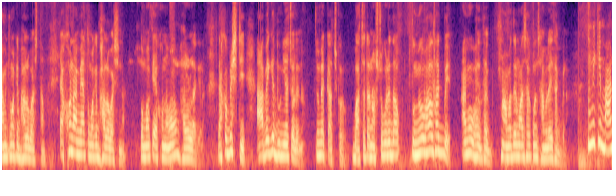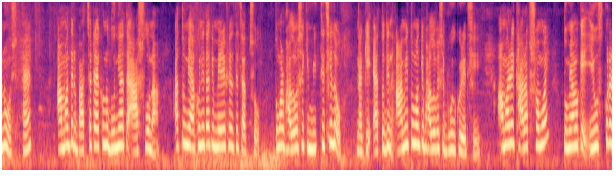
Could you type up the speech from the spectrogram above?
আমি তোমাকে ভালোবাসতাম। এখন আমি আর তোমাকে ভালোবাসি না। তোমাকে এখন আমার ভালো লাগে না। দেখো বৃষ্টি আবেগে দুনিয়া চলে না। তুমি এক কাজ করো বাচ্চাটা নষ্ট করে দাও। তুমিও ভালো থাকবে আমিও ভালো থাকব। আমাদের মাঝে আর কোনো ঝামেলাই থাকবে না। তুমি কি মানুষ? হ্যাঁ? আমাদের বাচ্চাটা এখনও দুনিয়াতে আসলো না। আর তুমি এখনই তাকে মেরে ফেলতে চাচ্ছ। তোমার ভালোবাসা কি মিথ্যে ছিল? নাকি এতদিন আমি তোমাকে ভালোবেসে ভুল করেছি? আমার এই খারাপ সময় তুমি আমাকে ইউজ করে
